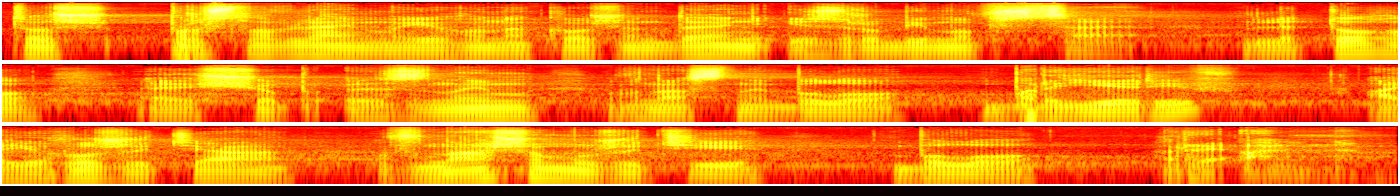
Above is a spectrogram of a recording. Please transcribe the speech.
Тож прославляймо його на кожен день і зробімо все для того, е, щоб з ним в нас не було бар'єрів, а його життя в нашому житті було реальним.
